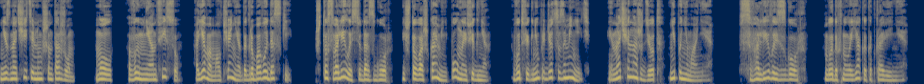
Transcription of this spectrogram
незначительным шантажом, мол, вы мне Анфису, а я вам молчание до гробовой доски, что свалилось сюда с гор, и что ваш камень — полная фигня. Вот фигню придется заменить, иначе нас ждет непонимание. «Свалилась с гор», — выдохнула я как откровение.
